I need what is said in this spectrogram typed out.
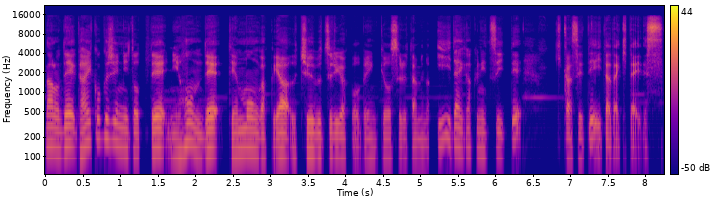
なので、外国人にとって日本で天文学や宇宙物理学を勉強するためのいい大学について聞かせていただきたいです。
